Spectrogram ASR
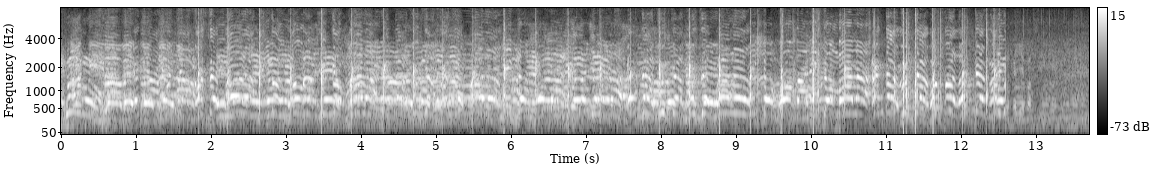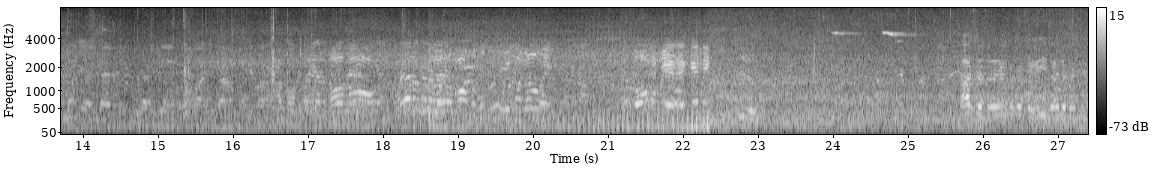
Aquí va a haber Esta lucha no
